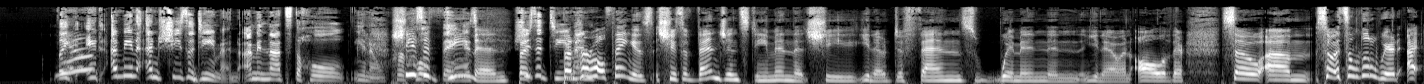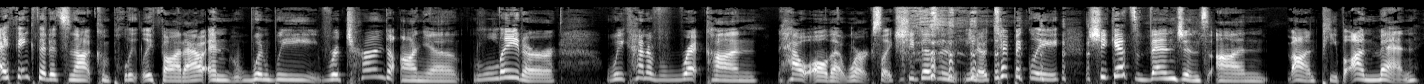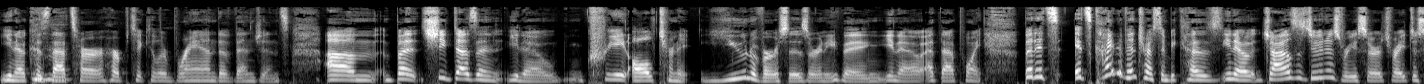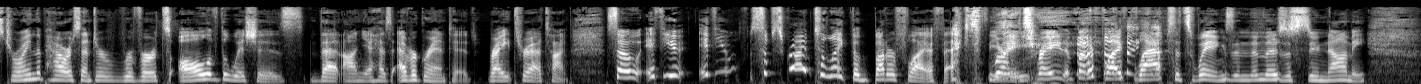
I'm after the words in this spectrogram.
Like it I mean and she's a demon. I mean that's the whole, you know, her she's whole a thing is- demon, but, she's a demon. But her whole thing is she's a vengeance demon that she, you know, defends women and you know and all of their. So, um, so it's a little weird. I, I think that it's not completely thought out. And when we return to Anya later, we kind of retcon how all that works. Like she doesn't, you know, typically she gets vengeance on on people on men you know because that's her her particular brand of vengeance. Um but she doesn't you know create alternate universes or anything you know at that point. But it's it's kind of interesting because you know giles is doing his research right? Destroying the power center reverts all of the wishes that anya has ever granted right throughout time. So if you if you subscribe to like the butterfly effect theory Right. right? A butterfly flaps its wings and then there's a tsunami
